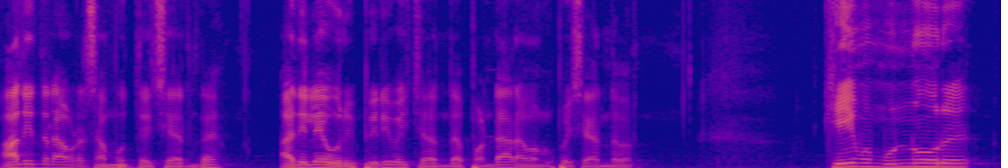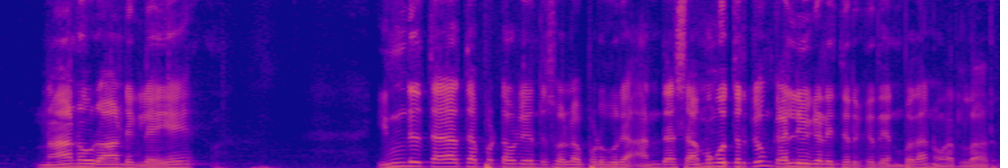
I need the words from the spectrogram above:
ஆதிதிராவிட சமூகத்தைச் சேர்ந்த அதிலே ஒரு பிரிவைச் சேர்ந்த பண்டார வகுப்பை சேர்ந்தவர். கிமு முந்நூறு நானூறு ஆண்டுகளேயே இன்று தாழ்த்தப்பட்டவர் என்று சொல்லப்படுகிற அந்த சமூகத்திற்கும் கல்வி கிடைத்திருக்கிறது என்பதுதான் வரலாறு.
